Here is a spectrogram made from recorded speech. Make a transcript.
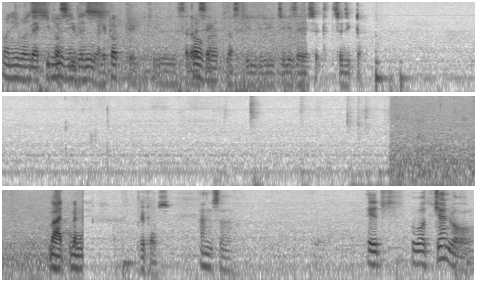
when he was Mais à qui pensiez-vous à l'époque qu'il s'adressait lorsqu'il utilisait ce, ce dicton? But, but... Réponse. Answer. It was general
